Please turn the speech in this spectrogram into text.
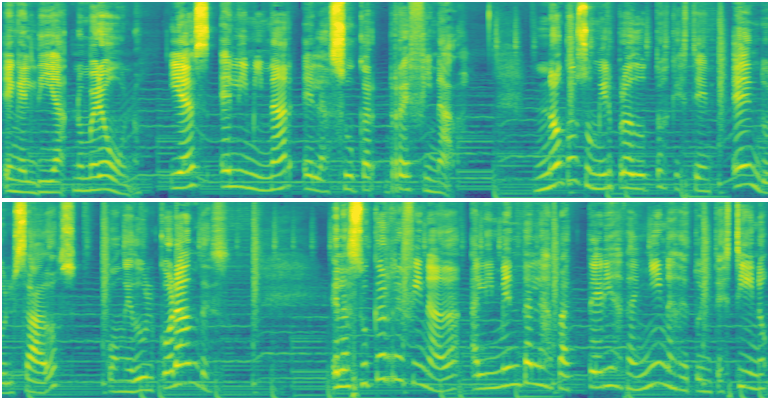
en el día número uno y es eliminar el azúcar refinada. No consumir productos que estén endulzados con edulcorantes. El azúcar refinada alimenta las bacterias dañinas de tu intestino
